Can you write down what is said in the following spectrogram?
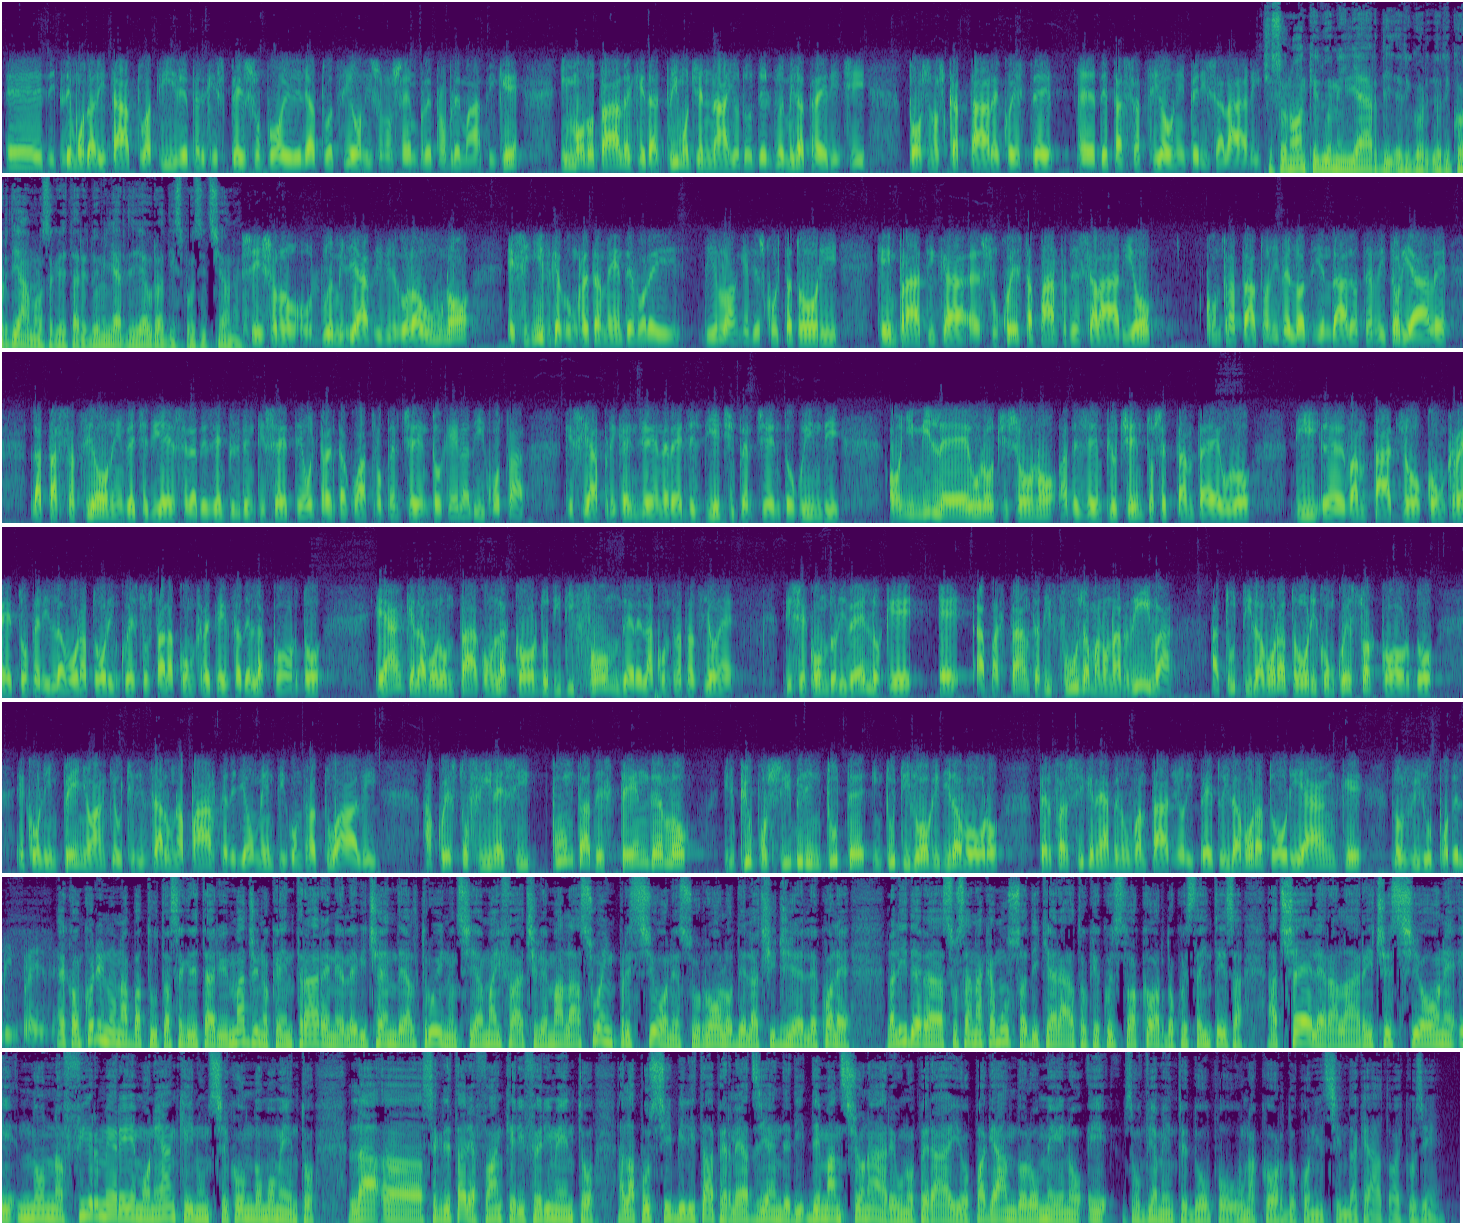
eh, le modalità attuative perché spesso poi le attuazioni sono sempre problematiche in modo tale che dal 1 gennaio del 2013 possano scattare queste eh, detassazioni per i salari. Ci sono anche 2 miliardi, ricordiamolo segretario, 2 miliardi di euro a disposizione? Sì, sono 2 miliardi,1 e significa concretamente, vorrei dirlo anche agli ascoltatori, che in pratica eh, su questa parte del salario contrattato a livello aziendale o territoriale la tassazione invece di essere ad esempio il 27 o il 34% che è l'aliquota che si applica in genere è del 10%, quindi ogni 1000 euro ci sono ad esempio 170 euro di eh, vantaggio concreto per il lavoratore, in questo sta la concretezza dell'accordo e anche la volontà con l'accordo di diffondere la contrattazione di secondo livello che è abbastanza diffusa ma non arriva a tutti i lavoratori con questo accordo e con l'impegno anche a utilizzare una parte degli aumenti contrattuali a questo fine si punta ad estenderlo il più possibile in, tutte, in tutti i luoghi di lavoro per far sì che ne abbiano un vantaggio, ripeto, i lavoratori e anche lo sviluppo delle imprese. Ecco, ancora in una battuta, segretario, immagino che entrare nelle vicende altrui non sia mai facile, ma la sua impressione sul ruolo della CGL qual è? La leader Susanna Camusso ha dichiarato che questo accordo, questa intesa accelera la recessione e non firmeremo neanche in un secondo momento. La uh, segretaria fa anche riferimento alla possibilità per le aziende di demansionare un operaio pagandolo meno e ovviamente dopo un accordo con il sindacato, è così?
